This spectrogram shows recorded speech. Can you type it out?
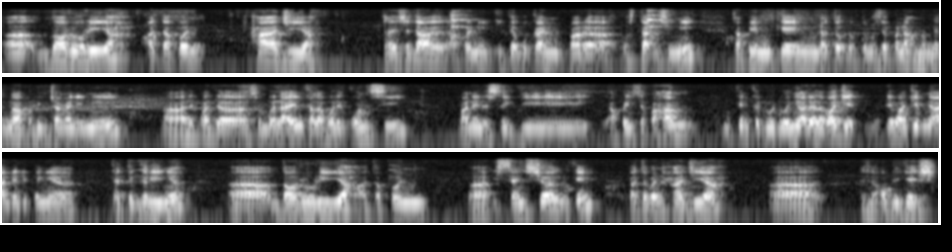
uh, daruriyah ataupun hajiyah? Saya sedar apa ni kita bukan para ustaz di sini tapi mungkin Datuk Dr. Musa pernah mendengar perbincangan ini uh, daripada sumber lain kalau boleh kongsi mana dari segi apa yang saya faham mungkin kedua-duanya adalah wajib. Tapi wajibnya ada di punya kategorinya uh, daruriyah ataupun uh, essential mungkin ataupun hajiyah uh, obligation.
